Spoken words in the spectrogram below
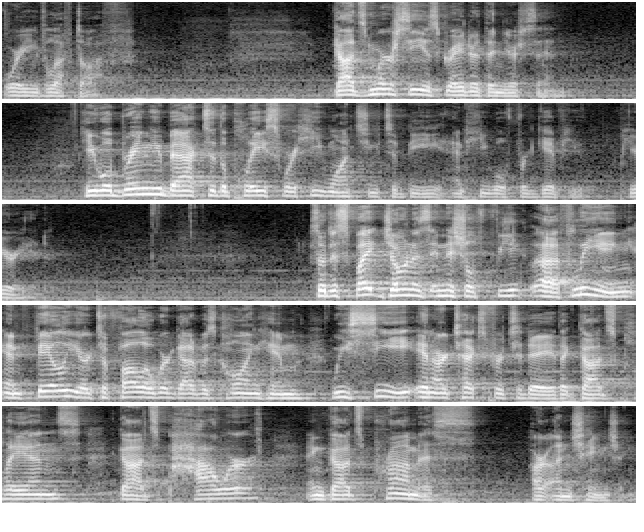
where you've left off. God's mercy is greater than your sin. He will bring you back to the place where He wants you to be, and He will forgive you, period. So, despite Jonah's initial uh, fleeing and failure to follow where God was calling him, we see in our text for today that God's plans, God's power, and God's promise are unchanging.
